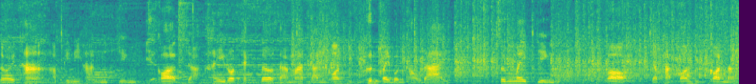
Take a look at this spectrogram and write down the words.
โดยถ้าอภินิหารมีจริง ก็จะให้รถแท็กเตอร์สามารถดันก้อนหินขึ้นไปบนเขาได้ ซึ่งไม่จริงก็จะผลักก้อนหินก้อนดัง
